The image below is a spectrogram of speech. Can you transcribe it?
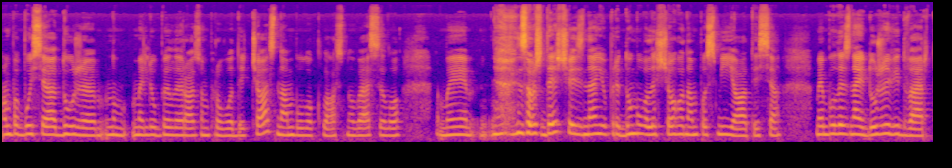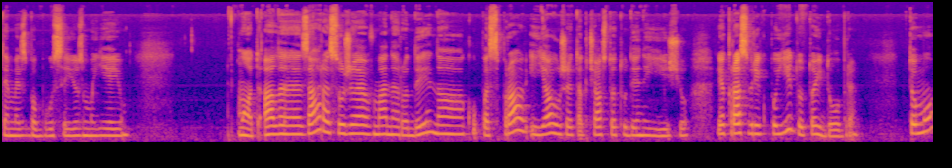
Бабуся дуже ну, ми любили разом проводити час, нам було класно, весело. Ми завжди щось з нею придумували, з чого нам посміятися. Ми були з нею дуже відвертими з бабусею, з моєю. От, але зараз уже в мене родина, купа справ, і я вже так часто туди не їжджу. Якраз в рік поїду, то й добре. Тому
